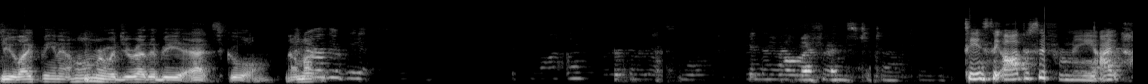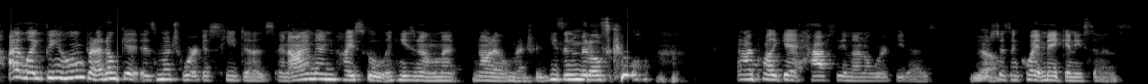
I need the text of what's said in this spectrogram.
Do you like being at home, or would you rather be at school? I'd rather be at school. It's a lot less work when I'm at school and I have all my friends to talk to. See, it's the opposite for me. I, I like being home, but I don't get as much work as he does. And I'm in high school, and he's in element, not elementary. He's in middle school, and I probably get half the amount of work he does. Yeah, which doesn't quite make any sense.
